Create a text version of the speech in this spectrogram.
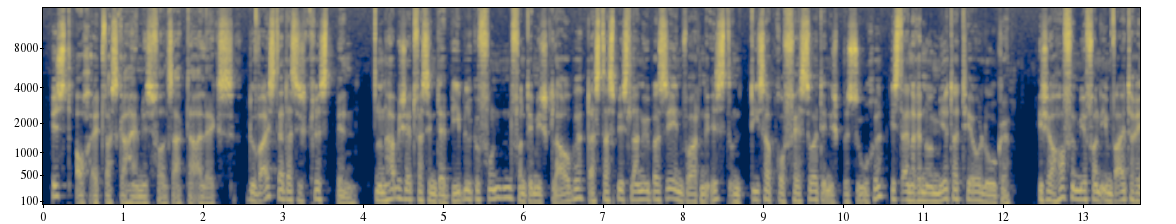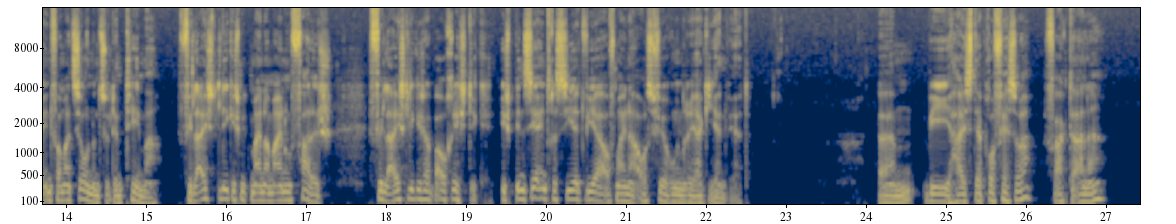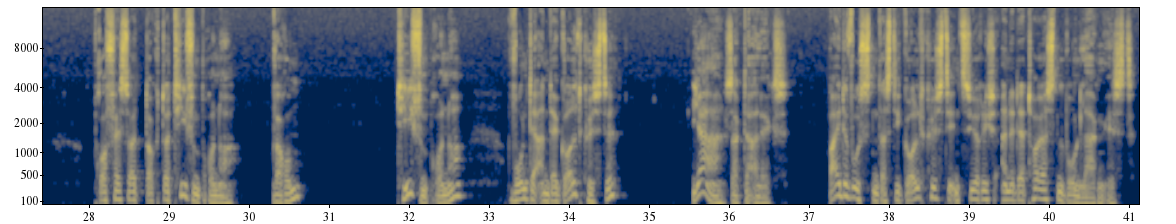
Ist auch etwas geheimnisvoll, sagte Alex. Du weißt ja, dass ich Christ bin. Nun habe ich etwas in der Bibel gefunden, von dem ich glaube, dass das bislang übersehen worden ist, und dieser Professor, den ich besuche, ist ein renommierter Theologe. Ich erhoffe mir von ihm weitere Informationen zu dem Thema. Vielleicht liege ich mit meiner Meinung falsch, vielleicht liege ich aber auch richtig. Ich bin sehr interessiert, wie er auf meine Ausführungen reagieren wird. Ähm, wie heißt der Professor? fragte Alain. Professor Dr. Tiefenbrunner. Warum? Tiefenbrunner? Wohnt er an der Goldküste? Ja, sagte Alex. Beide wussten, dass die Goldküste in Zürich eine der teuersten Wohnlagen ist.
